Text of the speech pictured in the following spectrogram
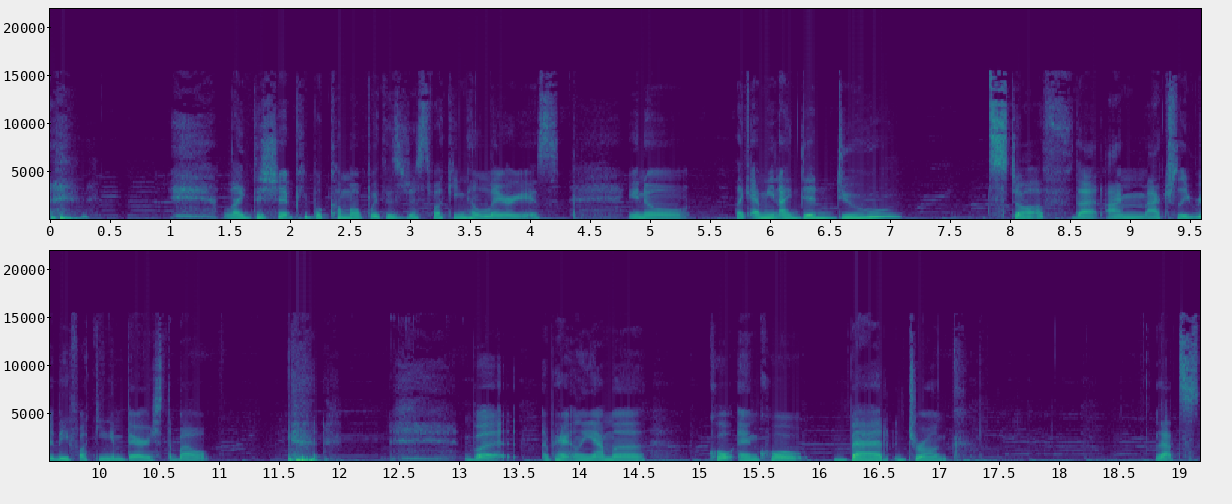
like the shit people come up with is just fucking hilarious. You know, like I mean, I did do stuff that I'm actually really fucking embarrassed about. but apparently I'm a quote unquote bad drunk. That's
